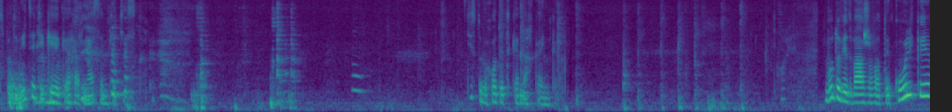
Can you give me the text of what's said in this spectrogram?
Ось подивіться тільки, яке гарнесеньке тісто. Тісто виходить таке м'якеньке. Буду відважувати кульки,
